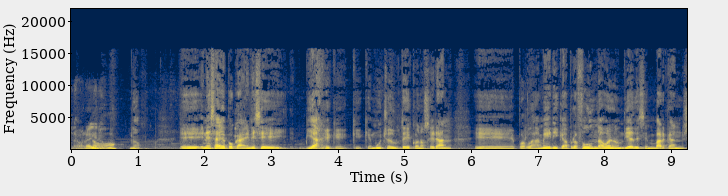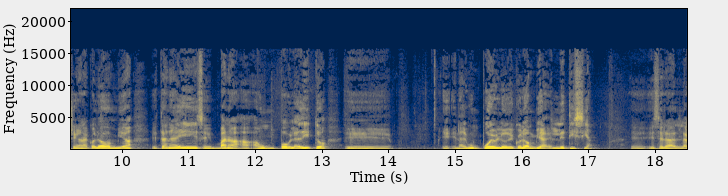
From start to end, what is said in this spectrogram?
La verdad no. que no. No. Eh, en esa época, en ese viaje que, muchos de ustedes conocerán eh, por la América profunda. Bueno, un día desembarcan, llegan a Colombia, están ahí, se van a, un pobladito eh, en algún pueblo de Colombia, el Leticia, eh, esa era la,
